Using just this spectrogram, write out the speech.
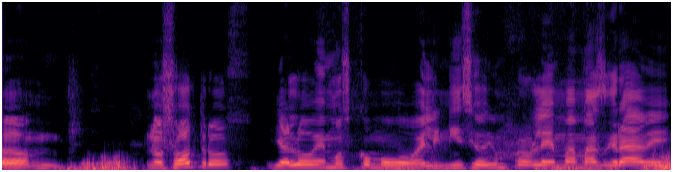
Um, nosotros ya lo vemos como el inicio de un problema más grave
